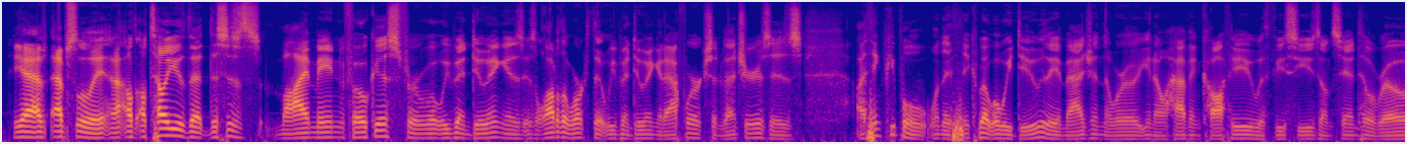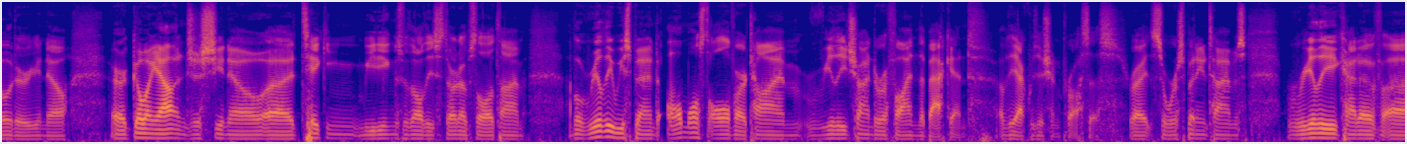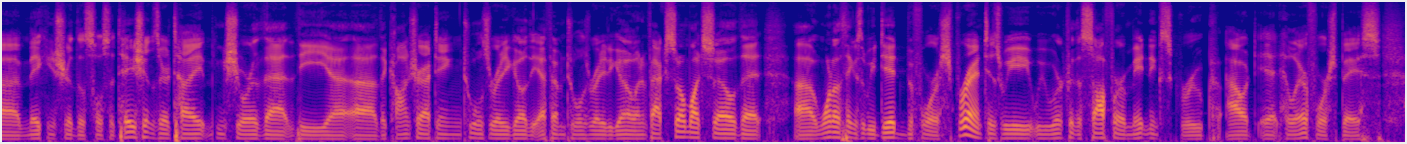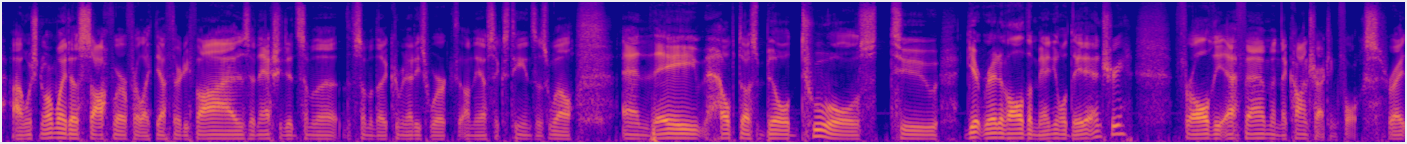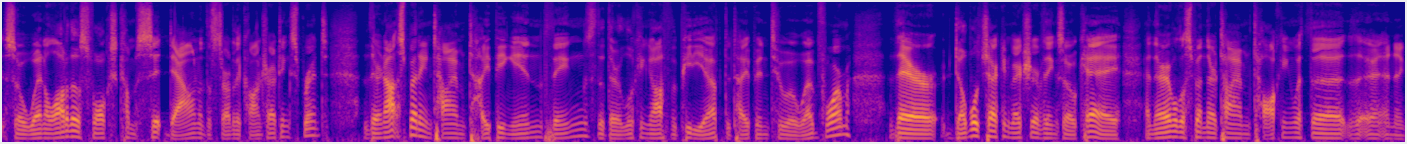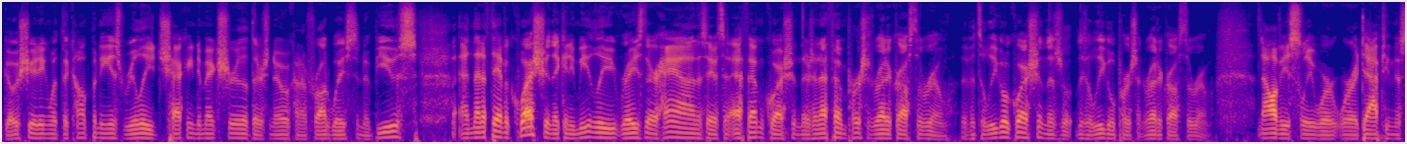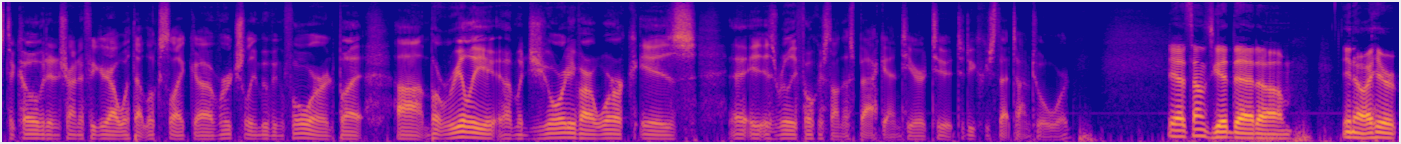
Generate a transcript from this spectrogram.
Yeah, absolutely. And I'll, I'll tell you that this is my main focus for what we've been doing is, is a lot of the work that we've been doing at AFWERX and Ventures is I think people, when they think about what we do, they imagine that we're, you know, having coffee with VCs on Sand Hill Road, or you know, or going out and just, you know, uh, taking meetings with all these startups all the time. But really, we spend almost all of our time really trying to refine the back end of the acquisition process, right? So we're spending times really kind of uh, making sure the solicitations are tight, making sure that the uh, uh the contracting tools are ready to go, the FM tools are ready to go, and in fact, so much so that uh, one of the things that we did before a sprint is we we worked with a software maintenance group out at Hill Air Force Base, uh, which normally does software for like the F-35s, and they actually did some of the some of the Kubernetes work on the F-16s as well, and they helped us build tools to get rid of all the manual data entry for all the FM and the contracting folks, right? So when a lot of those folks come sit down at the start of the contracting sprint, they're not spending time typing in things that they're looking off a PDF to type into a web form. They're double checking to make sure everything's okay, and they're able to spend their time talking with the, the, and negotiating with the companies, really checking to make sure that there's no kind of fraud, waste, and abuse. And then if they have a question, they can immediately raise their hand and say it's an FM question. There's an FM person right across the room. If it's a legal question, there's a, there's a legal person right across the room. Now, obviously, we're, we're adapting this to COVID and trying to figure out what that looks like uh, virtually moving forward. But uh, but really, a majority of our work is uh, is really focused on this back end here to to decrease that time to award. Yeah, it sounds good that um, you know I hear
